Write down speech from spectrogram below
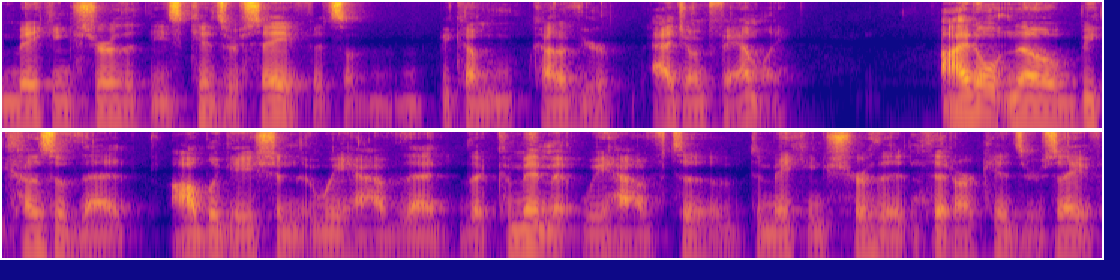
making sure that these kids are safe. It's become kind of your adjunct family. I don't know because of that obligation that we have, that the commitment we have to, to making sure that, that our kids are safe,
